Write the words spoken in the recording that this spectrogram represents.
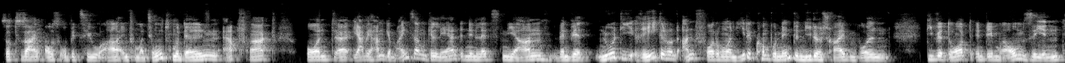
sozusagen aus OPCOA Informationsmodellen abfragt. Und äh, ja, wir haben gemeinsam gelernt in den letzten Jahren, wenn wir nur die Regeln und Anforderungen an jede Komponente niederschreiben wollen, die wir dort in dem Raum sehen,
